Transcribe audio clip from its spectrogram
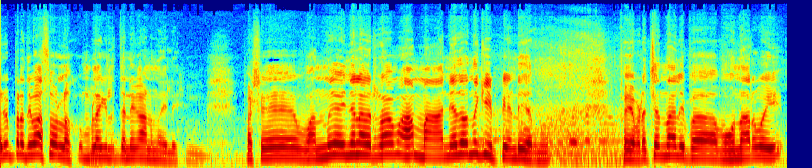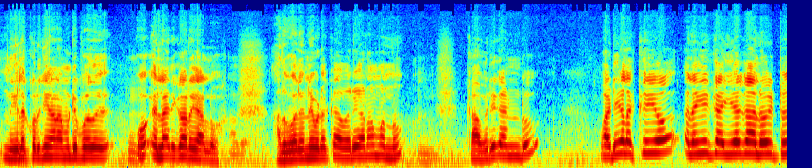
ഒരു പ്രതിഭാസമുള്ള കുമ്പളെങ്കിൽ തന്നെ കാണുന്നതിൽ പക്ഷേ വന്നു കഴിഞ്ഞാൽ അവരുടെ ആ മാന്യത ഒന്ന് കീപ്പ് ചെയ്യേണ്ടിയായിരുന്നു. ഇപ്പോൾ എവിടെ ചെന്നാലും ഇപ്പോൾ മൂന്നാർ പോയി നീലക്കുറിഞ്ഞി കാണാൻ വേണ്ടി പോയത് എല്ലാവർക്കും അറിയാമല്ലോ അതുപോലെ തന്നെ ഇവിടെ കവര് കാണാൻ വന്നു. കവര് കണ്ടു. വടി ഇളക്കുകയോ അല്ലെങ്കിൽ കയ്യോ കാലോ ഇട്ട്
